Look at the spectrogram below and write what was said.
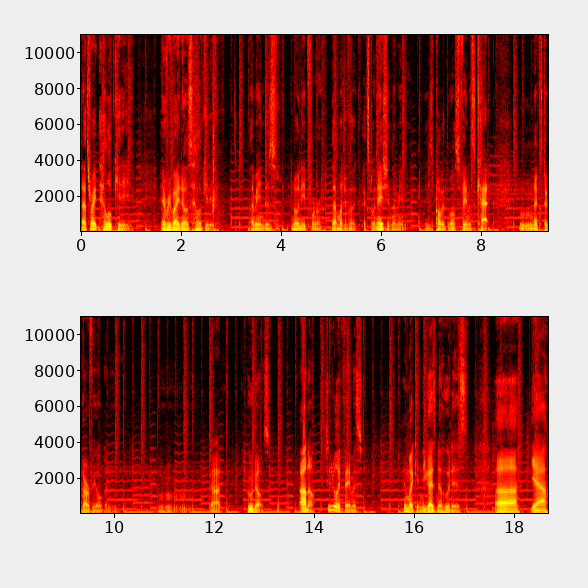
That's right, Hello Kitty. Everybody knows Hello Kitty. I mean, there's no need for that much of an explanation. I mean, he's probably the most famous cat next to Garfield, and mm, God, who knows? I don't know. She's really famous. Who am I kidding? You guys know who it is. Uh, yeah.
